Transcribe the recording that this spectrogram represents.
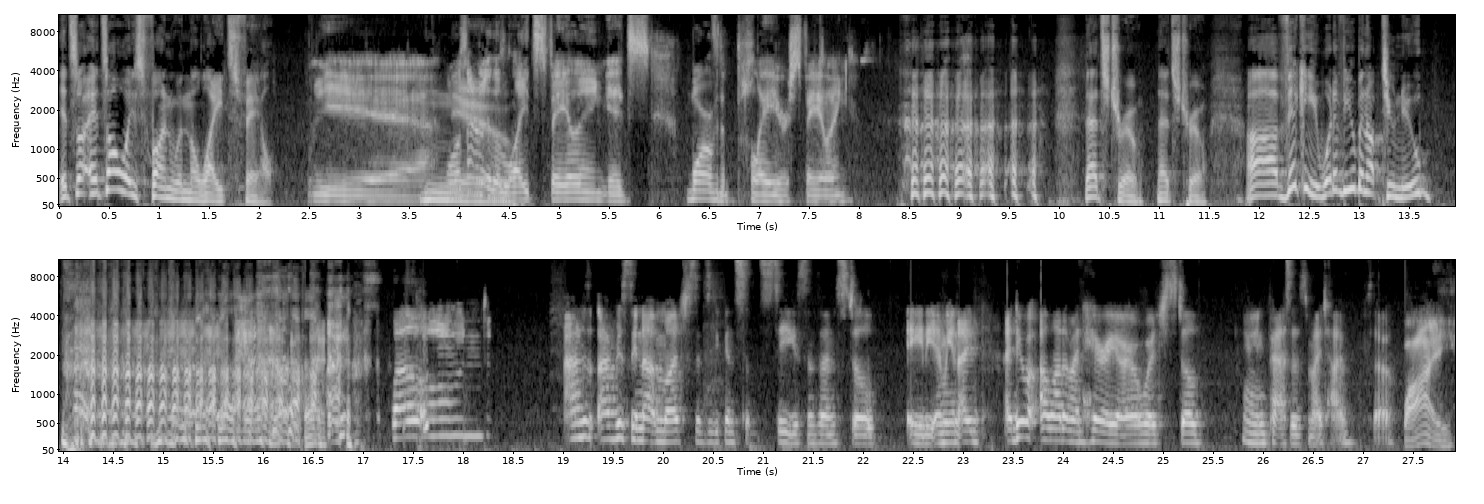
it's it's always fun when the lights fail. Yeah. Well, it's not really the lights failing; it's more of the players failing. That's true. That's true. Uh, Viki, what have you been up to, noob? Well, And I'm obviously not much since you can see since I'm still 80. I mean, I I do a lot of Einherjar, which still I mean passes my time. So Why?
